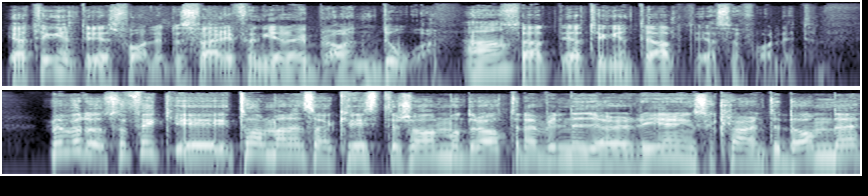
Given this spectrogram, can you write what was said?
jag tycker inte det är så farligt och Sverige fungerar ju bra ändå. Ja. Så att jag tycker inte alltid det är så farligt. Men vadå, så fick eh, talmannen sa Kristersson, Moderaterna vill ni göra regering så klarar inte de det.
